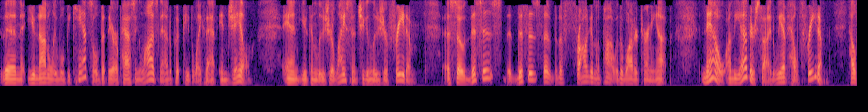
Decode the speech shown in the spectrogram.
then you not only will be canceled, but they are passing laws now to put people like that in jail. And you can lose your license. You can lose your freedom. Uh, so this is this is the the frog in the pot with the water turning up. Now, on the other side, we have health freedom. Health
